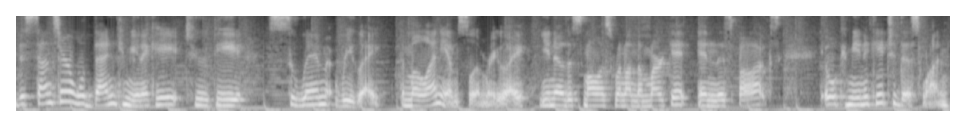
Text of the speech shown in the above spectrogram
The sensor will then communicate to the Slim Relay, the Millenium Slim Relay. You know, the smallest one on the market in this box. It will communicate to this one,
